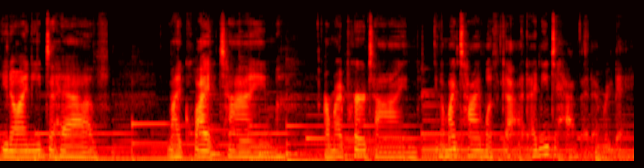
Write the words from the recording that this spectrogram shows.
you know, I need to have my quiet time or my prayer time, you know, my time with God. I need to have that every day.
